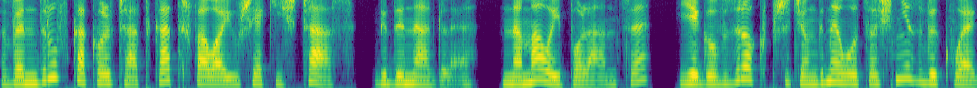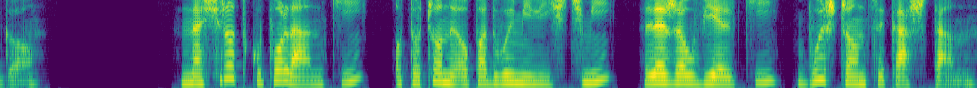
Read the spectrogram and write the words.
Wędrówka kolczatka trwała już jakiś czas, gdy nagle, na małej polance, jego wzrok przyciągnęło coś niezwykłego. Na środku polanki, otoczony opadłymi liśćmi, leżał wielki, błyszczący kasztan.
